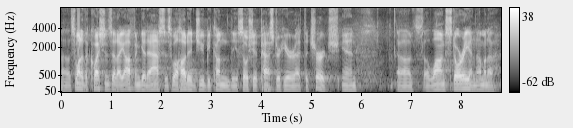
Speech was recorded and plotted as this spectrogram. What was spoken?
Uh, it's one of the questions that I often get asked is, well, how did you become the associate pastor here at the church? And uh, it's a long story, and I'm going to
